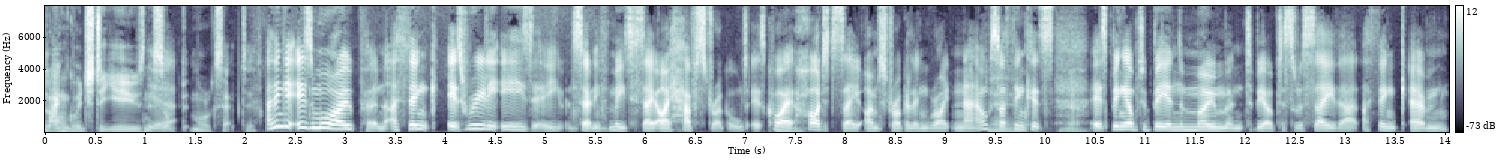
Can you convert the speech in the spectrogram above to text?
language to use and yeah. it's sort of a bit more accepted. I think it is more open. I think it's really easy, certainly for me to say I have struggled. It's quite mm. harder to say I'm struggling right now. Yeah, so I think it's yeah. it's being able to be in the moment to be able to sort of say that. I think. Um,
